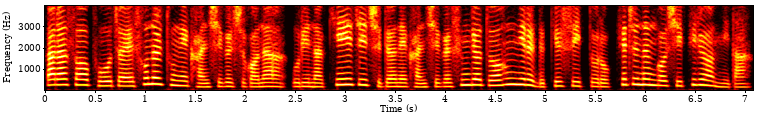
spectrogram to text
따라서 보호자의 손을 통해 간식을 주거나 우리나 케이지 주변에 간식을 숨겨두어 흥미를 느낄 수 있도록 해주는 것이 필요합니다.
